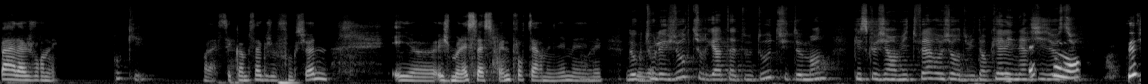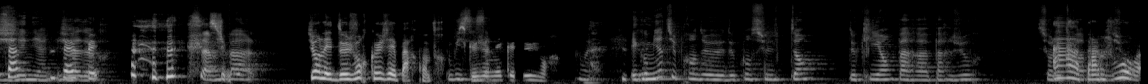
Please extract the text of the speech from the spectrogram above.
pas à la journée. OK. Voilà, c'est comme ça que je fonctionne. Et, euh, et, je me laisse la semaine pour terminer mes. Donc tous les jours, tu regardes ta to-do, tu te demandes qu'est-ce que j'ai envie de faire aujourd'hui, dans quelle énergie je suis? C'est ça. Génial, j'adore. ça me parle. Sur les deux jours que j'ai, par contre, oui, puisque je n'ai que deux jours. Et combien tu prends de, consultants, de clients par, euh, par jour sur les Ah, par jour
